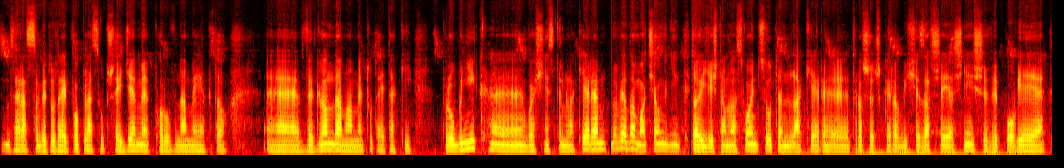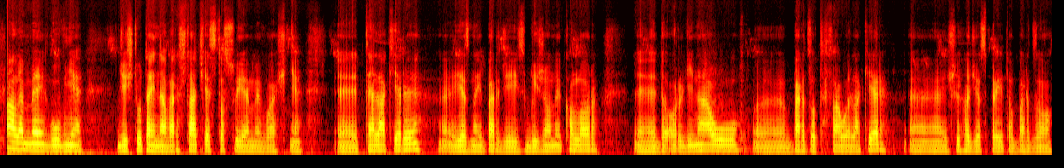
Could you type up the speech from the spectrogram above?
Zaraz sobie tutaj po placu przejdziemy, porównamy jak to e, wygląda. Mamy tutaj taki próbnik e, właśnie z tym lakierem. No wiadomo, ciągnik stoi gdzieś tam na słońcu, ten lakier e, troszeczkę robi się zawsze jaśniejszy, wypłowieje, ale my głównie gdzieś tutaj na warsztacie stosujemy właśnie e, te lakiery. Jest najbardziej zbliżony kolor do oryginału, bardzo trwały lakier. Jeśli chodzi o spray, to bardzo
